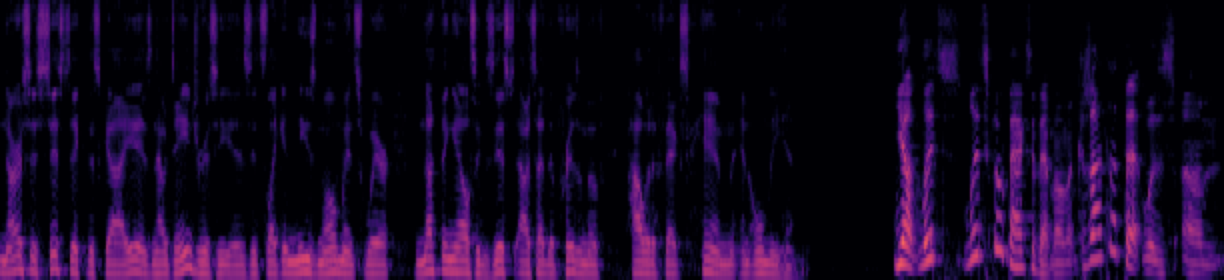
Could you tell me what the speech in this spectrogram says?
narcissistic this guy is and how dangerous he is, it's like in these moments where nothing else exists outside the prism of how it affects him and only him. Yeah, let's let's go back to that moment because I thought that was, um,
